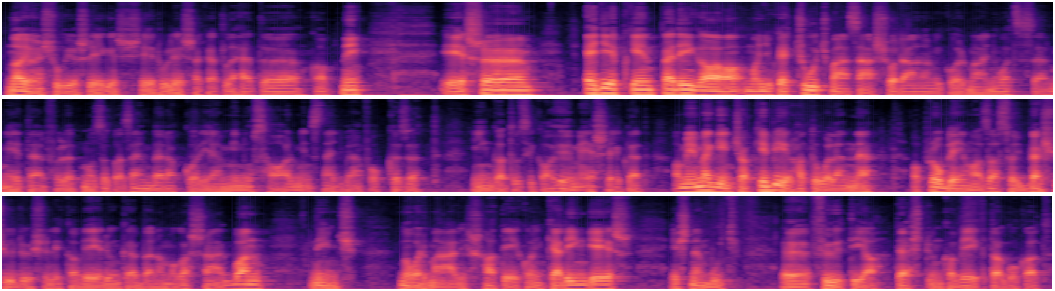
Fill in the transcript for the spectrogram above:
nagyon súlyos égési sérüléseket lehet uh, kapni. És uh, Egyébként pedig a, mondjuk egy csúcsmászás során, amikor már 8000 méter fölött mozog az ember, akkor ilyen mínusz 30-40 fok között ingadozik a hőmérséklet. Ami megint csak kibírható lenne, a probléma az az, hogy besűrűsödik a vérünk ebben a magasságban, nincs normális, hatékony keringés, és nem úgy fűti a testünk a végtagokat,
